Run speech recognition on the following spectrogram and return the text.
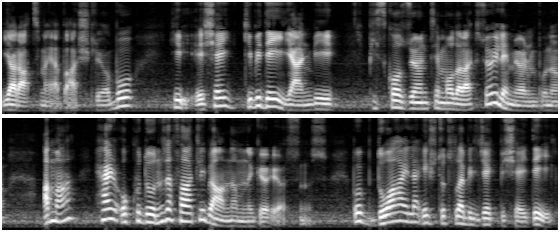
yaratmaya başlıyor. Bu şey gibi değil yani bir psikoz yöntemi olarak söylemiyorum bunu. Ama her okuduğunuzda farklı bir anlamını görüyorsunuz. Bu duayla eş tutulabilecek bir şey değil.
